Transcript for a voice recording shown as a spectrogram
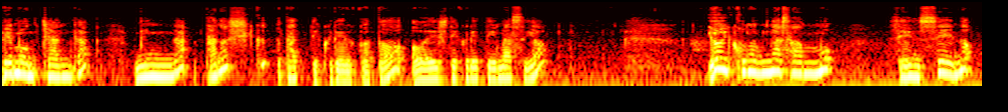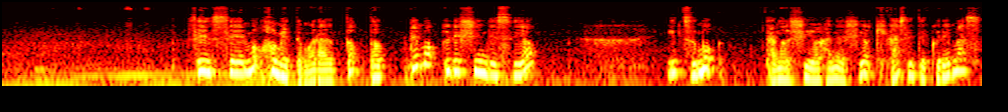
レモンちゃんがみんな楽しく歌ってくれることを応援してくれていますよ。良い子の皆さんも先生の先生も褒めてもらうととっても嬉しいんですよ。いつも楽しいお話を聞かせてくれます。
